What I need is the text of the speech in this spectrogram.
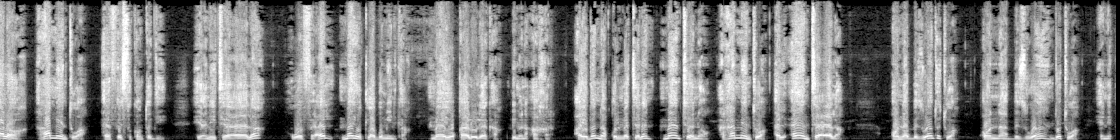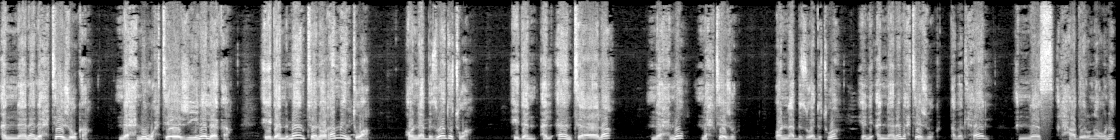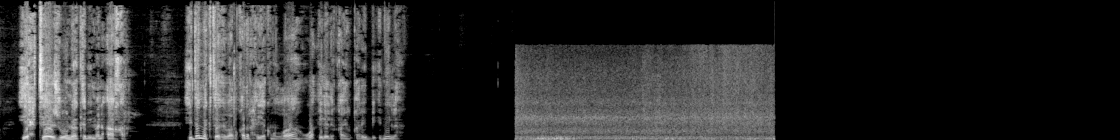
alors ramène-toi et fais ce qu'on te dit يعني تعالى وافعل ما يطلب منك. ما يقال لك. بمعنى آخر. أيضا نقول مثلا maintenant ramène-toi. الآن تعالى on a besoin de toi. On a besoin de يعني أننا نحتاجك. نحن محتاجين لك. إذا maintenant ramène-toi. On a besoin de toi. إذا الآن تعالى نحن نحتاجك. besoin de toi يعني أننا نحتاجك. بطبيعة الحال الناس الحاضرون هنا يحتاجونك بمعنى آخر. إذا نكتفي بهذا القدر حياكم الله وإلى لقاء قريب بإذن الله.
